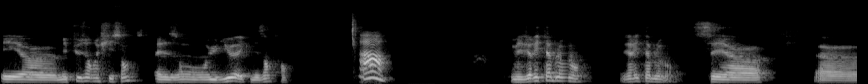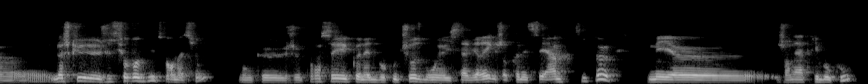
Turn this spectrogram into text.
et mes plus enrichissantes, elles ont eu lieu avec mes enfants. Ah Mais véritablement véritablement. C'est euh, euh, lorsque je suis revenu de formation, donc euh, je pensais connaître beaucoup de choses. Bon, il s'avérait que j'en connaissais un petit peu, mais j'en ai appris beaucoup.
